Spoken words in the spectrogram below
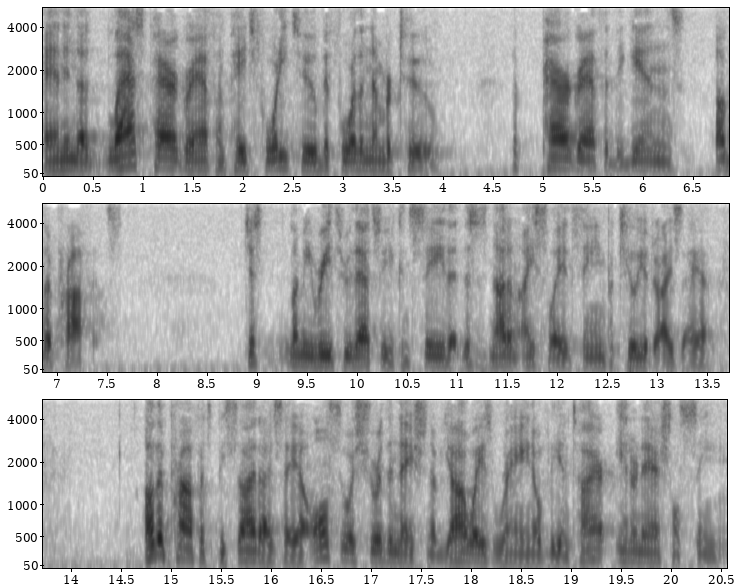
And in the last paragraph on page 42, before the number 2, the paragraph that begins other prophets. Just let me read through that so you can see that this is not an isolated theme peculiar to Isaiah. Other prophets beside Isaiah also assured the nation of Yahweh's reign over the entire international scene.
